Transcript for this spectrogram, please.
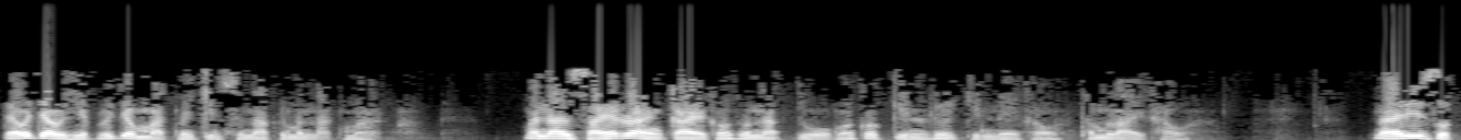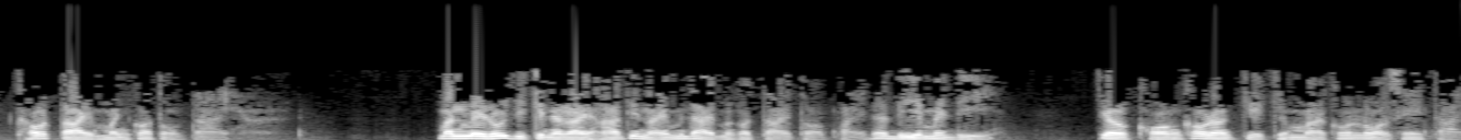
แต่ว่าเจ้าเห็บหรือเจ้าหมัดไม่กินสุนัขมันหนักมาก มันอาศัยร่างกายของสุนัขอยู่ มันก็กินเลือดกินเนื้อเขาทำลายเขา ในที่สุดเขาตายมันก็ต้องตาย มันไม่รู้จะกินอะไรหาที่ไหนไม่ได้ มันก็ตายต่อไป ถ้าดีไม่ดี เจ้าของเขารังเกียจขึ้นมาก็ล่อเส้ตาย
